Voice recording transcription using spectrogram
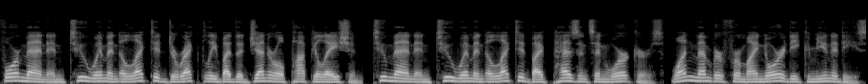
four men and two women elected directly by the general population, two men and two women elected by peasants and workers, one member for minority communities,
